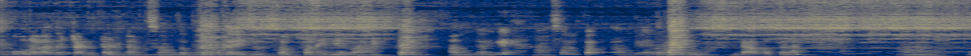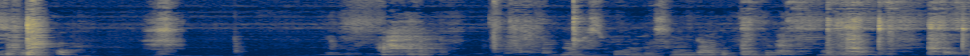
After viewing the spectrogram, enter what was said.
ಸ್ಪೂನಲ್ಲಿ ಆದರೆ ಟನ್ ಟನ್ ಟನ್ ಸೌಂಡ್ ಬರ್ತಾ ಇದು ಸ್ವಲ್ಪನೇ ಇದೆಯಲ್ಲ? ಹಂಗಾಗಿ ಸ್ವಲ್ಪ ಹಂಗೆ ಅದು ಇದಾಗೋ ಥರ ಉಟ್ಕೋಬೇಕು ನೋಡಿ, ಸ್ಪೂನಲ್ಲಿ ಸೌಂಡ್ ಆಗುತ್ತೆ ಅಂತಲೇ ಮಾಡಿಲ್ಲ ಸ್ವಲ್ಪ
